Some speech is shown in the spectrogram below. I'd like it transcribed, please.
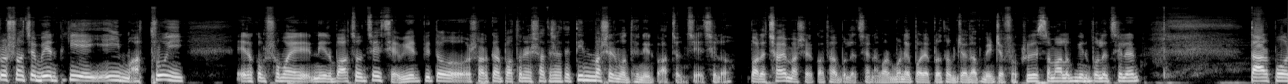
প্রশ্ন হচ্ছে বিএনপি কি এই মাত্রই এরকম সময় নির্বাচন চেয়েছে? বিএনপি তো সরকার পতনের সাথে সাথে তিন মাসের মধ্যে নির্বাচন চেয়েছিল। পরে ছয় মাসের কথা বলেছেন। আমার মনে পড়ে প্রথম জনাব মির্জা ফখরুল ইসলাম আলমগীর বলেছিলেন। তারপর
